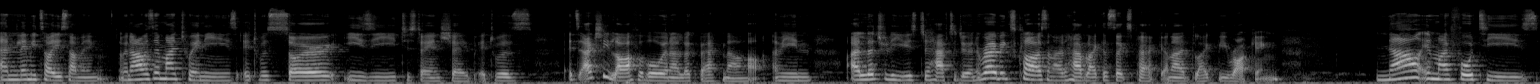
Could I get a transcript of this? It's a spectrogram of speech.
And let me tell you something. When I was in my 20s, it was so easy to stay in shape. It was it's actually laughable when I look back now. I mean, I literally used to have to do an aerobics class and I'd have like a six pack and I'd like be rocking. Now in my 40s,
